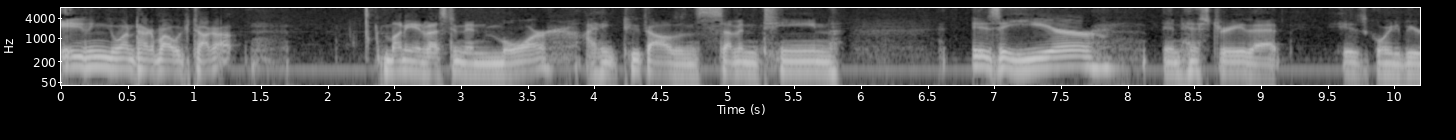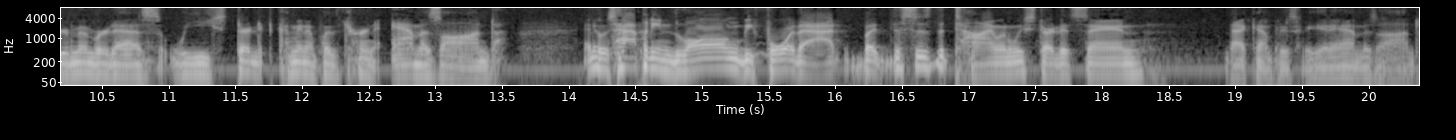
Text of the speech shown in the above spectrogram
anything you want to talk about, we can talk about. Money investing in more. I think 2017 is a year in history that is going to be remembered as we started coming up with the term Amazon. And it was happening long before that, but this is the time when we started saying that company's going to get Amazon.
